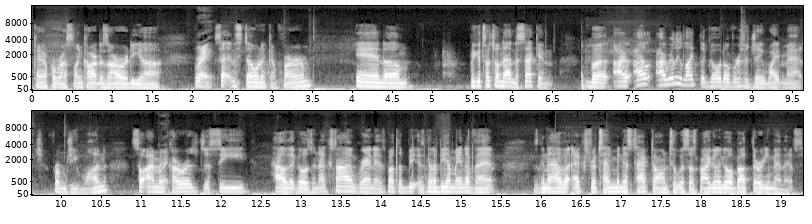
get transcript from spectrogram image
King of Pro Wrestling card is already uh right set in stone and confirmed, and um we can touch on that in a second. But I I, I really like the Goto versus Jay White match from G1, so I'm right. encouraged to see how that goes the next time. Granted, it's about to be it's going to be a main event It's going to have an extra 10 minutes tacked onto it, so it's probably going to go about 30 minutes.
